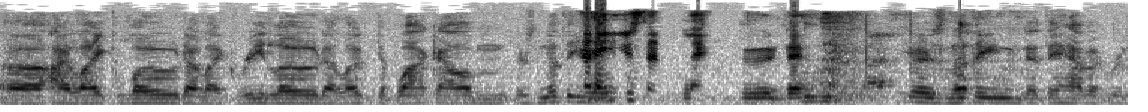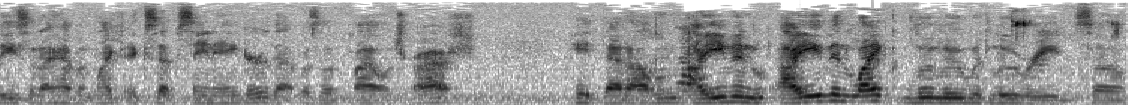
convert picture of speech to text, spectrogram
Uh, I like Load. I like Reload. I like the Black Album. There's nothing. you said food. there's nothing that they haven't released that I haven't liked except Saint Anger. That was a pile of trash. Hate that album. I even I even like Lulu with Lou Reed. So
